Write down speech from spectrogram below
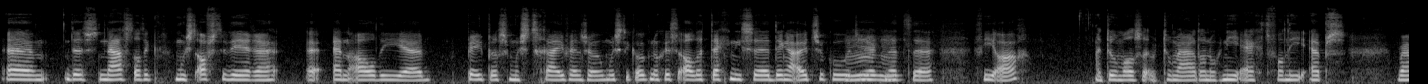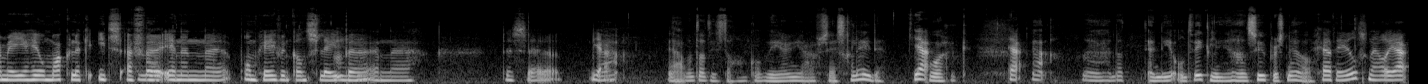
Ehm, dus naast dat ik moest afstuderen eh, en al die papers moest schrijven en zo... moest ik ook nog eens alle technische dingen uitzoeken hoe het Mhm. werkt met eh, VR. En toen, was, toen waren er nog niet echt van die apps waarmee je heel makkelijk iets even Nee. in een eh, omgeving kan slepen. Mhm. En, eh, dus ja. Ja. ja, want dat is toch ook alweer een jaar of zes geleden, Ja. hoor ik. Ja. ja. Ja, dat, en die ontwikkelingen gaan super snel. gaat heel snel, ja.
